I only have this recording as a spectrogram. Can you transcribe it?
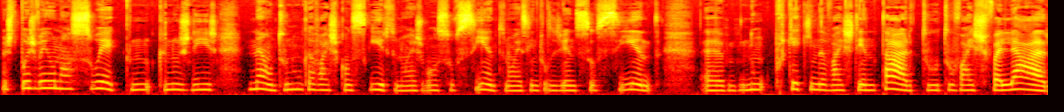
Mas depois vem o nosso ego que, que nos diz: não, tu nunca vais conseguir, tu não és bom o suficiente, não és inteligente o suficiente, uh, não, porque é que ainda vais tentar? Tu, tu vais falhar.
